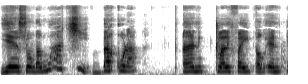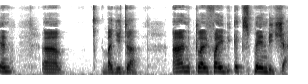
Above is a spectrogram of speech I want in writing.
yensonga lwaki bakola unclarified uh, uh, bagita unclarified expenditure?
